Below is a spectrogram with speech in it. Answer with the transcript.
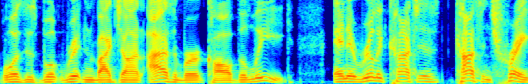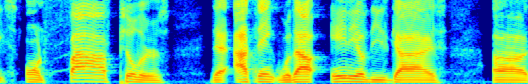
was this book written by John Eisenberg called The League. And it really con- concentrates on five pillars that I think without any of these guys, uh,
